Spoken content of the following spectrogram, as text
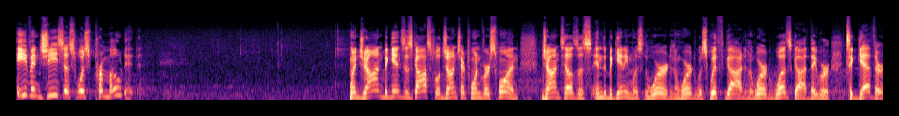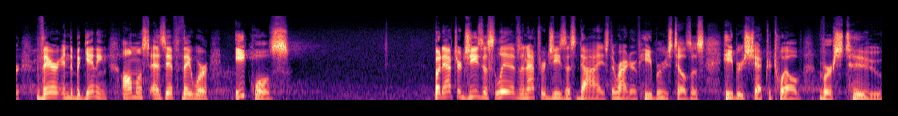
Even Jesus was promoted. When John begins his gospel, John chapter 1, verse 1, John tells us, In the beginning was the Word, and the Word was with God, and the Word was God. They were together there in the beginning, almost as if they were equals. But after Jesus lives and after Jesus dies, the writer of Hebrews tells us, Hebrews chapter 12, verse 2,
